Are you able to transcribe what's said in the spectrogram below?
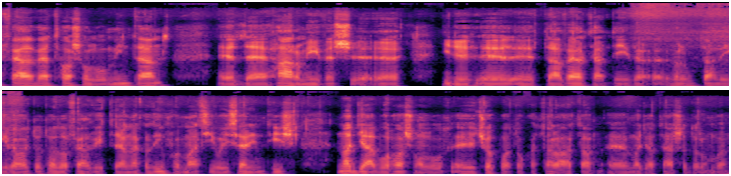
felvett, hasonló mintán, de három éves időtáv elteltével után végrehajtott az a felvételnek az információi szerint is nagyjából hasonló csoportokat talált a magyar társadalomban.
